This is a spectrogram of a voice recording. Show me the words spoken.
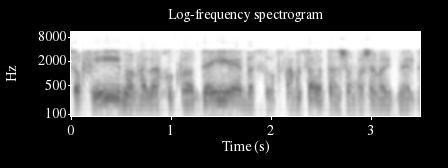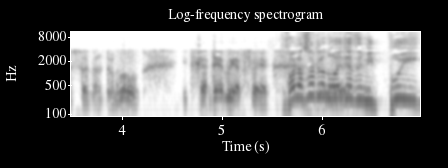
סופיים, אבל אנחנו כבר די אה, בסוף. המשא ומתן שבוע שעבר התנהל בסדר גמור, התקדם יפה. יכול לעשות לנו רגע איזה מיפוי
